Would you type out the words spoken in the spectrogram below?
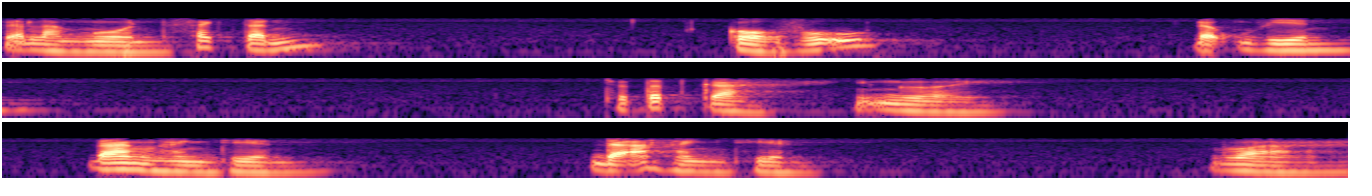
sẽ là nguồn sách tấn, cổ vũ, động viên cho tất cả những người đang hành thiền, đã hành thiền và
